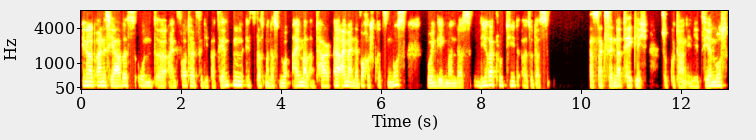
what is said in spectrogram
innerhalb eines Jahres. Und äh, ein Vorteil für die Patienten ist, dass man das nur einmal am Tag, äh, einmal in der Woche spritzen muss, wohingegen man das Liraglutid, also das das Saxenda täglich subkutan injizieren muss.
